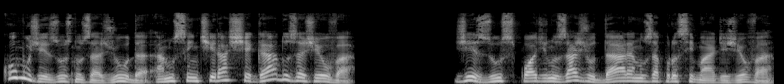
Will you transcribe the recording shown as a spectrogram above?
como Jesus nos ajuda a nos sentir achegados a Jeová? Jesus pode nos ajudar a nos aproximar de Jeová.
